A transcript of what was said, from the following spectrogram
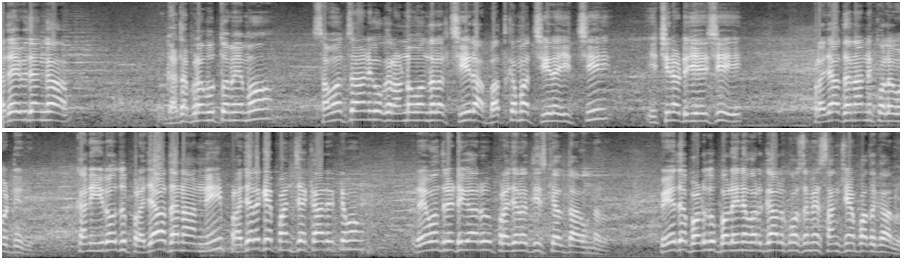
అదేవిధంగా గత ప్రభుత్వమేమో సంవత్సరానికి ఒక రెండు వందల చీర బతుకమ్మ చీర ఇచ్చి ఇచ్చినట్టు చేసి ప్రజాధనాన్ని కొలగొట్టిరు కానీ ఈరోజు ప్రజాధనాన్ని ప్రజలకే పంచే కార్యక్రమం రేవంత్ రెడ్డి గారు ప్రజలకు తీసుకెళ్తా ఉన్నారు. పేద బడుగు బలైన వర్గాల కోసమే సంక్షేమ పథకాలు.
